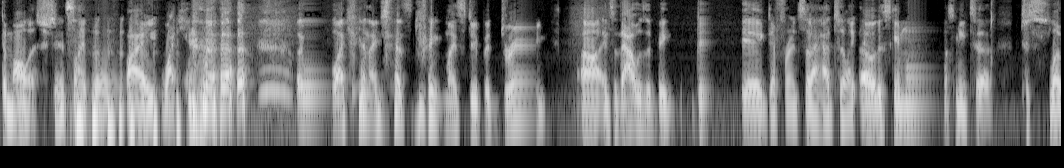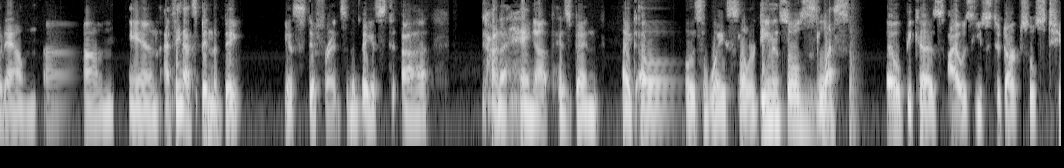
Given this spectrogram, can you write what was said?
demolished. And it's like, why why can't like why can't I just drink my stupid drink? Uh, and so that was a big big big difference that I had to like. Oh, this game wants me to to slow down, um, and I think that's been the biggest difference and the biggest uh, kind of hang up has been like, oh, it's way slower. Demon Souls is less so because I was used to Dark Souls 2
